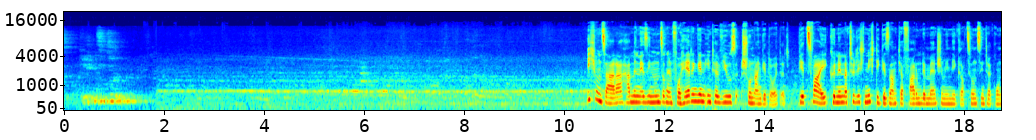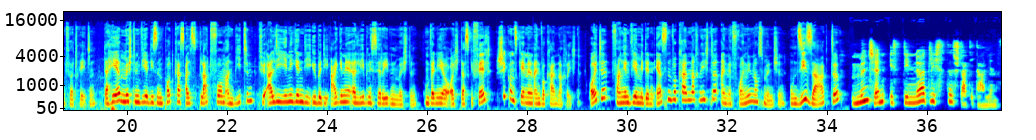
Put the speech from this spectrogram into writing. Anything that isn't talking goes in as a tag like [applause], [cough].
Ich und Sarah haben es in unseren vorherigen Interviews schon angedeutet. Wir zwei können natürlich nicht die gesamte Erfahrung der Menschen mit Migrationshintergrund vertreten. Daher möchten wir diesen Podcast als Plattform anbieten für all diejenigen, die über die eigenen Erlebnisse reden möchten. Und wenn ihr euch das gefällt, schickt uns gerne eine Vokalnachricht. Heute fangen wir mit den ersten Vokalnachrichten einer Freundin aus München. Und sie sagte, München ist die nördlichste Stadt Italiens.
